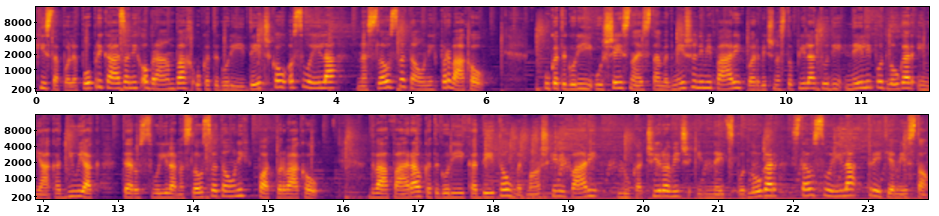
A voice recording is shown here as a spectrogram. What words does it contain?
ki sta po lepo prikazanih obrambah v kategoriji dečkov osvojila naslov svetovnih prvakov. V kategoriji U16 sta med mešanimi pari prvič nastopila tudi Neli Podlogar in Jaka Divjak ter osvojila naslov svetovnih podprvakov. Dva para v kategoriji kadetov med moškimi pari, Luka Čirovič in Nec Podlogar, sta osvojila tretje mesto.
